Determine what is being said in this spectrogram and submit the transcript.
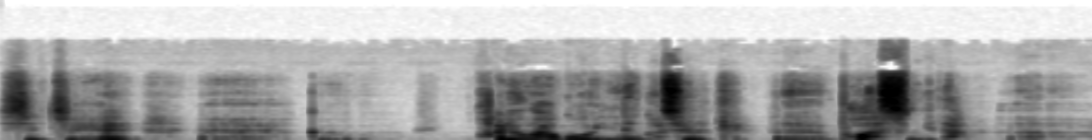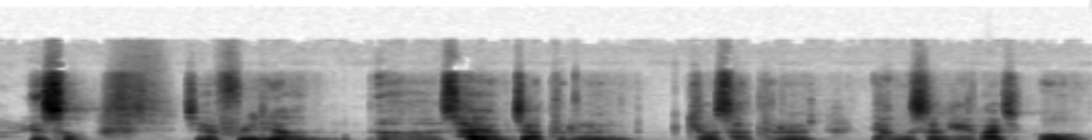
실제 에, 그 활용하고 있는 것을 어, 보았습니다. 아, 그래서 이제 훈련 어, 사역자들을 교사들을 양성해 가지고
